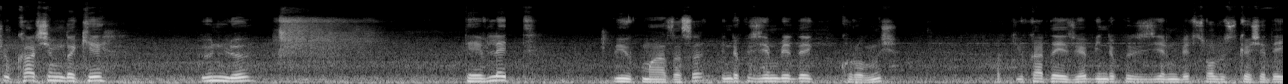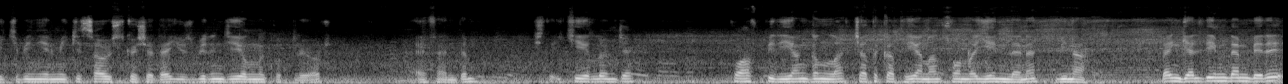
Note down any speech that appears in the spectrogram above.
Şu karşımdaki ünlü devlet büyük mağazası 1921'de kurulmuş. Bak yukarıda yazıyor 1921 sol üst köşede 2022 sağ üst köşede 101. yılını kutluyor. Efendim işte iki yıl önce tuhaf bir yangınla çatı katı yanan sonra yenilenen bina. Ben geldiğimden beri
